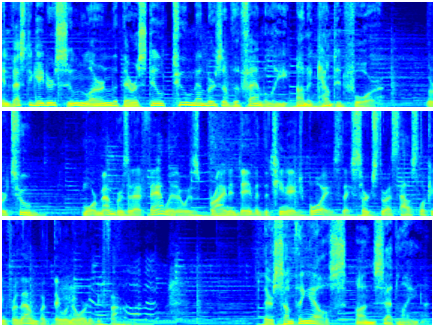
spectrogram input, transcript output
Investigators soon learn that there are still two members of the family unaccounted for. There are two more members of that family. There was Brian and David, the teenage boys. They searched the rest of the house looking for them, but they were nowhere to be found. There's something else unsettling.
